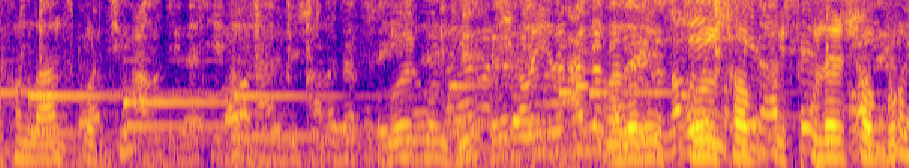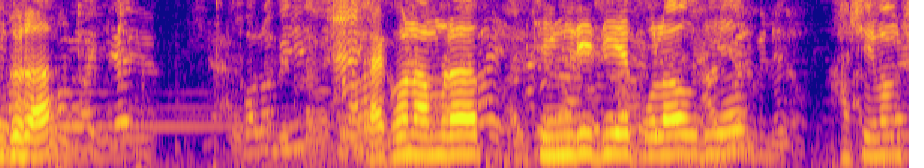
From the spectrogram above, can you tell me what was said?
এখন লাঞ্চ করছি। আমাদের স্কুল সব, স্কুলের সব বন্ধুরা। এখন আমরা চিংড়ি দিয়ে, পোলাও দিয়ে খাসির মাংস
